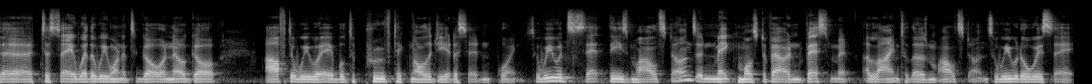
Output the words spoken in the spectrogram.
to to say whether we wanted to go or no go after we were able to prove technology at a certain point. So we would set these milestones and make most of our investment aligned to those milestones. So we would always say,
